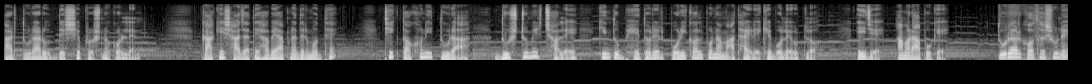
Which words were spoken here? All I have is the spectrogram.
আর তুরার উদ্দেশ্যে প্রশ্ন করলেন, কাকে সাজাতে হবে আপনাদের মধ্যে? ঠিক তখনই তুরা দুষ্টুমির ছলে কিন্তু ভেতরের পরিকল্পনা মাথায় রেখে বলে উঠল, এই যে, আমার আপুকে। তুরার কথা শুনে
